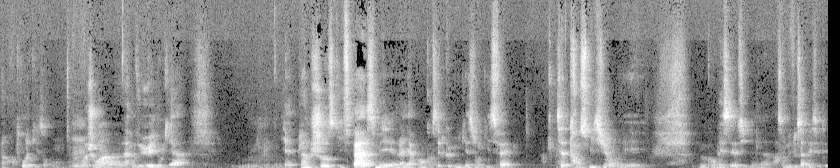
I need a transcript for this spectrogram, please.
qu'entre autres, ils ont rejoint la revue. Et donc il y a y a plein de choses qui se passent, mais il n'y a pas encore cette communication qui se fait, cette transmission. Et donc on essaie aussi de rassembler tout ça, mais c'était,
